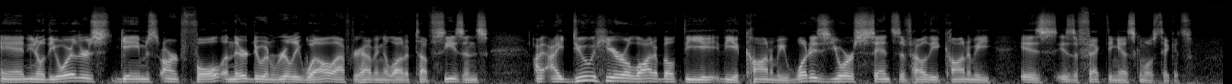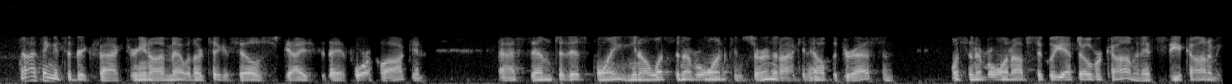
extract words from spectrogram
And you know the Oilers games aren't full, and they're doing really well after having a lot of tough seasons. I, I do hear a lot about the the economy. What is your sense of how the economy is is affecting Eskimos tickets? No, I think it's a big factor. You know, I met with our ticket sales guys today at four o'clock and asked them to this point, you know, what's the number one concern that I can help address, and what's the number one obstacle you have to overcome, and it's the economy.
